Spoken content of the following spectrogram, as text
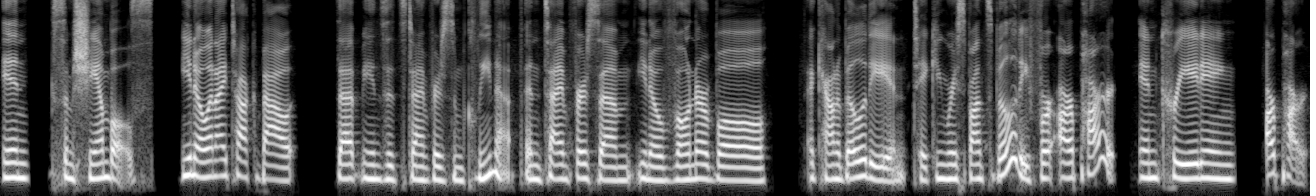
in some shambles. You know, and I talk about that means it's time for some cleanup and time for some, you know, vulnerable accountability and taking responsibility for our part in creating our part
